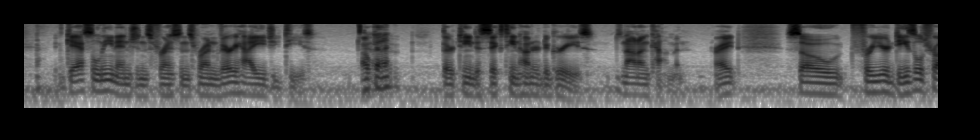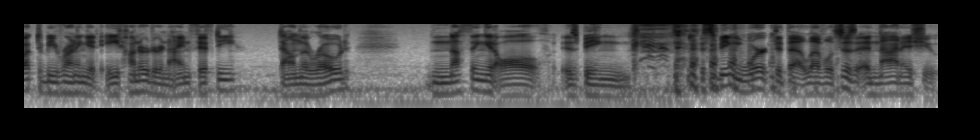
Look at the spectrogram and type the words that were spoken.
gasoline engines, for instance, run very high EGTs. Okay. Uh, 13 to 1600 degrees. It's not uncommon, right? So for your diesel truck to be running at 800 or 950 down the road, nothing at all is being is being worked at that level. It's just a non-issue.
